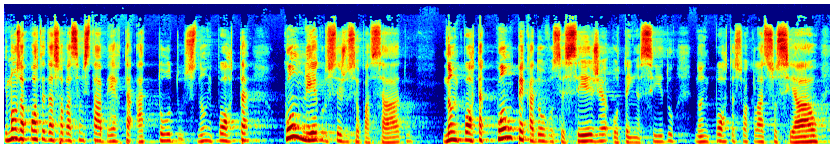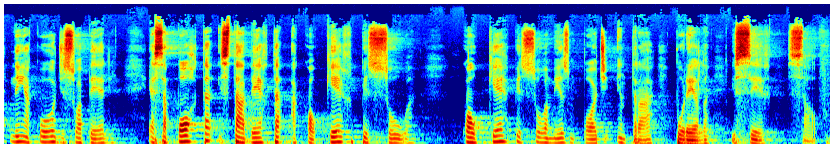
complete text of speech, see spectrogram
Irmãos, a porta da salvação está aberta a todos, não importa quão negro seja o seu passado, não importa quão pecador você seja ou tenha sido, não importa a sua classe social, nem a cor de sua pele. Essa porta está aberta a qualquer pessoa qualquer pessoa mesmo pode entrar por ela e ser salvo.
